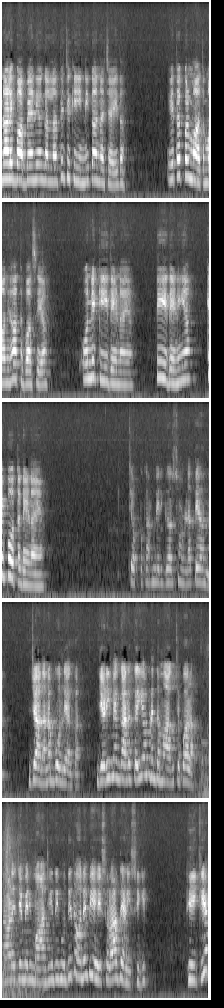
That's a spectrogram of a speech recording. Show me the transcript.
ਨਾਲੇ ਬਾਬਿਆਂ ਦੀਆਂ ਗੱਲਾਂ ਤੇ ਯਕੀਨ ਨਹੀਂ ਕਰਨਾ ਚਾਹੀਦਾ। ਇਹ ਤਾਂ ਪਰਮਾਤਮਾ ਦੇ ਹੱਥ ਵੱਸ ਆ। ਉਹਨੇ ਕੀ ਦੇਣਾ ਆ? ਧੀ ਦੇਣੀ ਆ ਕਿ ਪੁੱਤ ਦੇਣਾ ਆ? ਚੁੱਪ ਕਰ, ਮੇਰੀ ਗੱਲ ਸੁਣ ਲੈ ਧਿਆਨ ਨਾਲ। ਜ਼ਿਆਦਾ ਨਾ ਬੋਲਿਆ ਕਰ। ਜਿਹੜੀ ਮੈਂ ਗੱਲ ਕਹੀ ਆ ਆਪਣੇ ਦਿਮਾਗ 'ਚ ਪਾ ਲਾ। ਨਾਲੇ ਜੇ ਮੇਰੀ ਮਾਂ ਜੀ ਦੀ ਹੁੰਦੀ ਤਾਂ ਉਹਨੇ ਵੀ ਇਹੀ ਸਲਾਹ ਦੇਣੀ ਸੀਗੀ। ਠੀਕ ਹੈ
